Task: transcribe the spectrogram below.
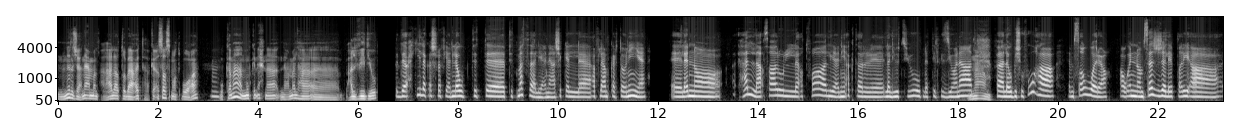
إنه نرجع نعمل على طباعتها كقصص مطبوعة. مم. وكمان ممكن إحنا نعملها آه على الفيديو. بدي أحكي لك أشرف يعني لو بتت بتتمثل يعني على شكل أفلام كرتونية آه، لأنه هلأ صاروا الأطفال يعني أكثر لليوتيوب للتلفزيونات. نعم. فلو بشوفوها مصورة أو إنه مسجلة بطريقة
